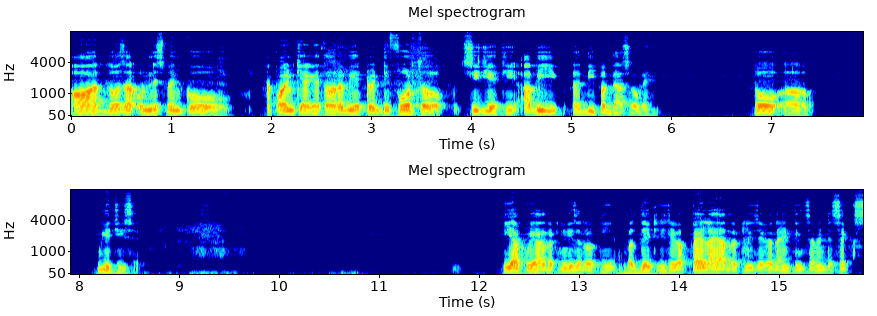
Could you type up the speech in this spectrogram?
और 2019 में इनको अपॉइंट किया गया था और अभी ट्वेंटी फोर्थ सीजीए थी, अभी दीपक दास हो गए हैं। तो ये चीज़ है। ये आपको याद रखने की ज़रूरत नहीं है, बस देख लीजिएगा, पहला याद रख लीजिएगा 1976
